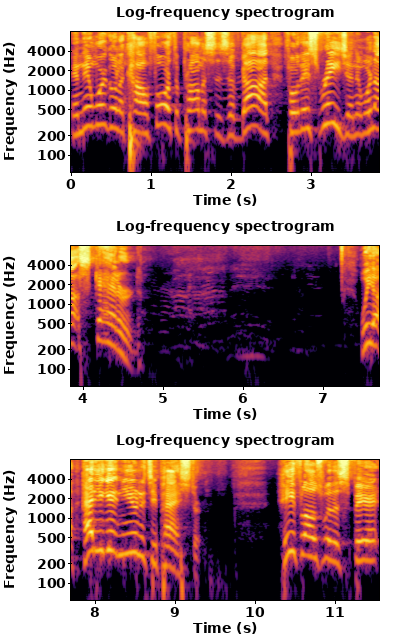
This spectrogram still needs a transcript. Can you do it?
and then we're going to call forth the promises of God for this region, and we're not scattered. We are, how do you get in unity, Pastor? He flows with the Spirit.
